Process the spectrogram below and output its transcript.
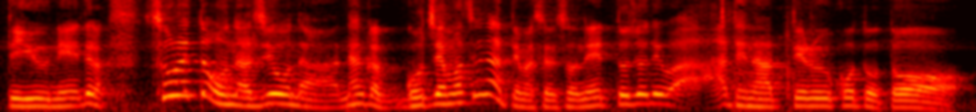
っていうね。だから、それと同じような、なんかごちゃ混ぜになってますよ。そのネット上でわーってなってることと、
